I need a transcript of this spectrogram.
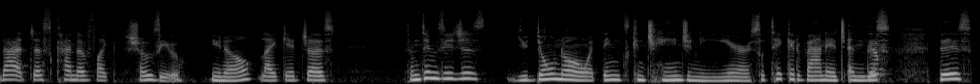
that just kind of like shows you, you know, like it just sometimes you just you don't know what things can change in a year. So take advantage and this this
